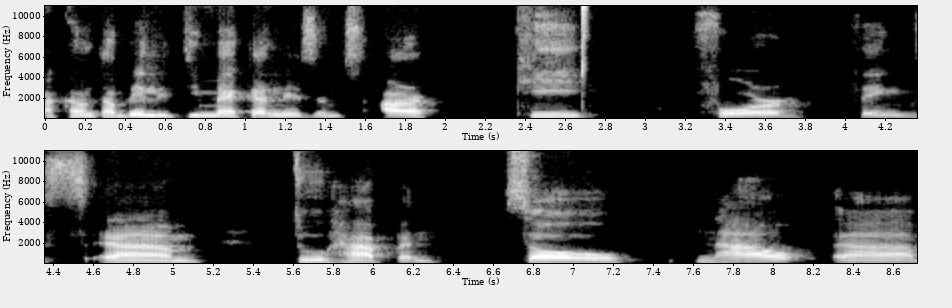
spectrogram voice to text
accountability mechanisms are key for things um, to happen. So now, uh,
